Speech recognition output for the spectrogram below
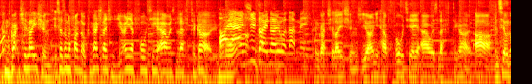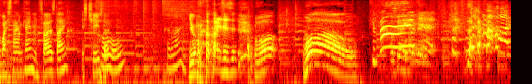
What? Congratulations. It says on the front door, congratulations, you only have 48 hours left to go. I actually don't know what that means. Congratulations, you only have 48 hours left to go. Ah, until the West Ham game on Thursday. It's Tuesday. Cool. Good luck. Your eyes is what? Whoa! Surprise! What's going on?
